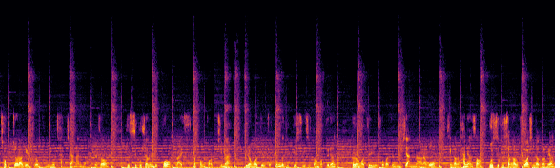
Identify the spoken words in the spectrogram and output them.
적절하게 그런 부분을 찾지 않았나. 그래서 부스 쿠션을 넣고 라이트 스타폼을 넣었지만 이런 것들을 조금 더 느낄 수 있었던 것들은 그런 것들의 요소가 좀 있지 않나 라고 생각을 하면서 부스 쿠션감을 좋아하신다 그러면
